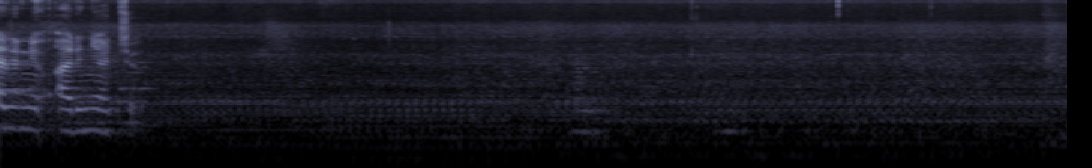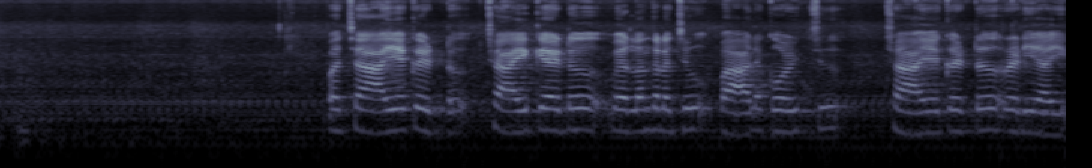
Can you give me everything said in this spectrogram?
അരിഞ്ഞു അരിഞ്ഞു വെച്ചു. അപ്പോൾ ചായയൊക്കെ ഇട്ട് ചായക്കായിട്ട് വെള്ളം തിളച്ചു പാലൊക്കെ ഒഴിച്ച് ചായയൊക്കെ ഇട്ട് റെഡിയായി.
